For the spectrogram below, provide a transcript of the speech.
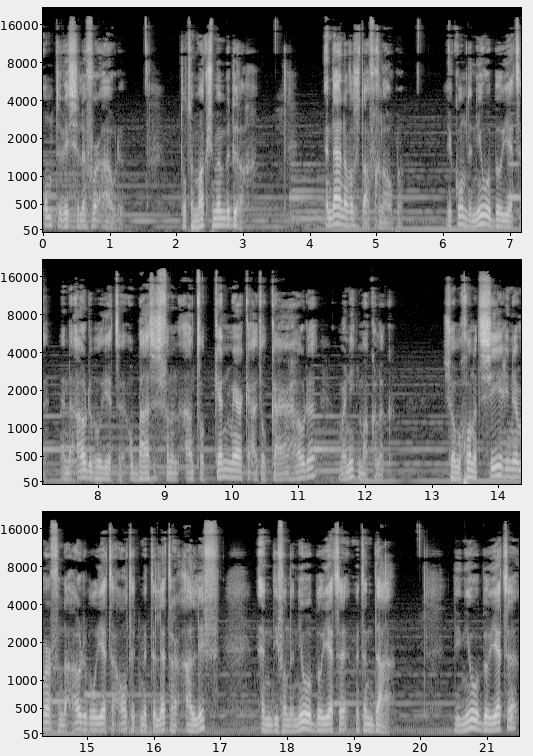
om te wisselen voor oude, tot een maximumbedrag. En daarna was het afgelopen. Je kon de nieuwe biljetten en de oude biljetten op basis van een aantal kenmerken uit elkaar houden, maar niet makkelijk. Zo begon het serienummer van de oude biljetten altijd met de letter alif en die van de nieuwe biljetten met een da. Die nieuwe biljetten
